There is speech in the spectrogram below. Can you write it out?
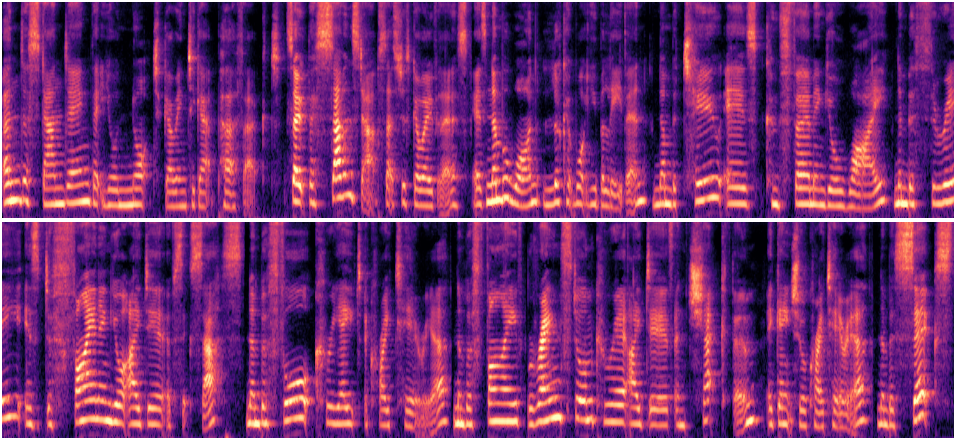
understanding that you're not going to get perfect. So the seven steps, let's just go over this, is number one, look at what you believe in. Number two is confirming your why. Number three is defining your idea of success. Number four, create a criteria. Number five, brainstorm career ideas and check them against your criteria. Number six,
